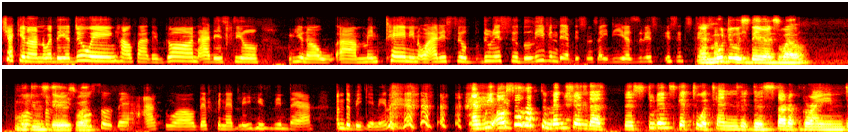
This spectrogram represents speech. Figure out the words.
checking on what they are doing, how far they've gone, are they still you know um, maintaining or are they still do they still believe in their business ideas? Is, is it still and Mudu is there as well. Mudu is there as well. also there as well definitely. He's been there from the beginning. And we also have to mention that the students get to attend the startup grind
